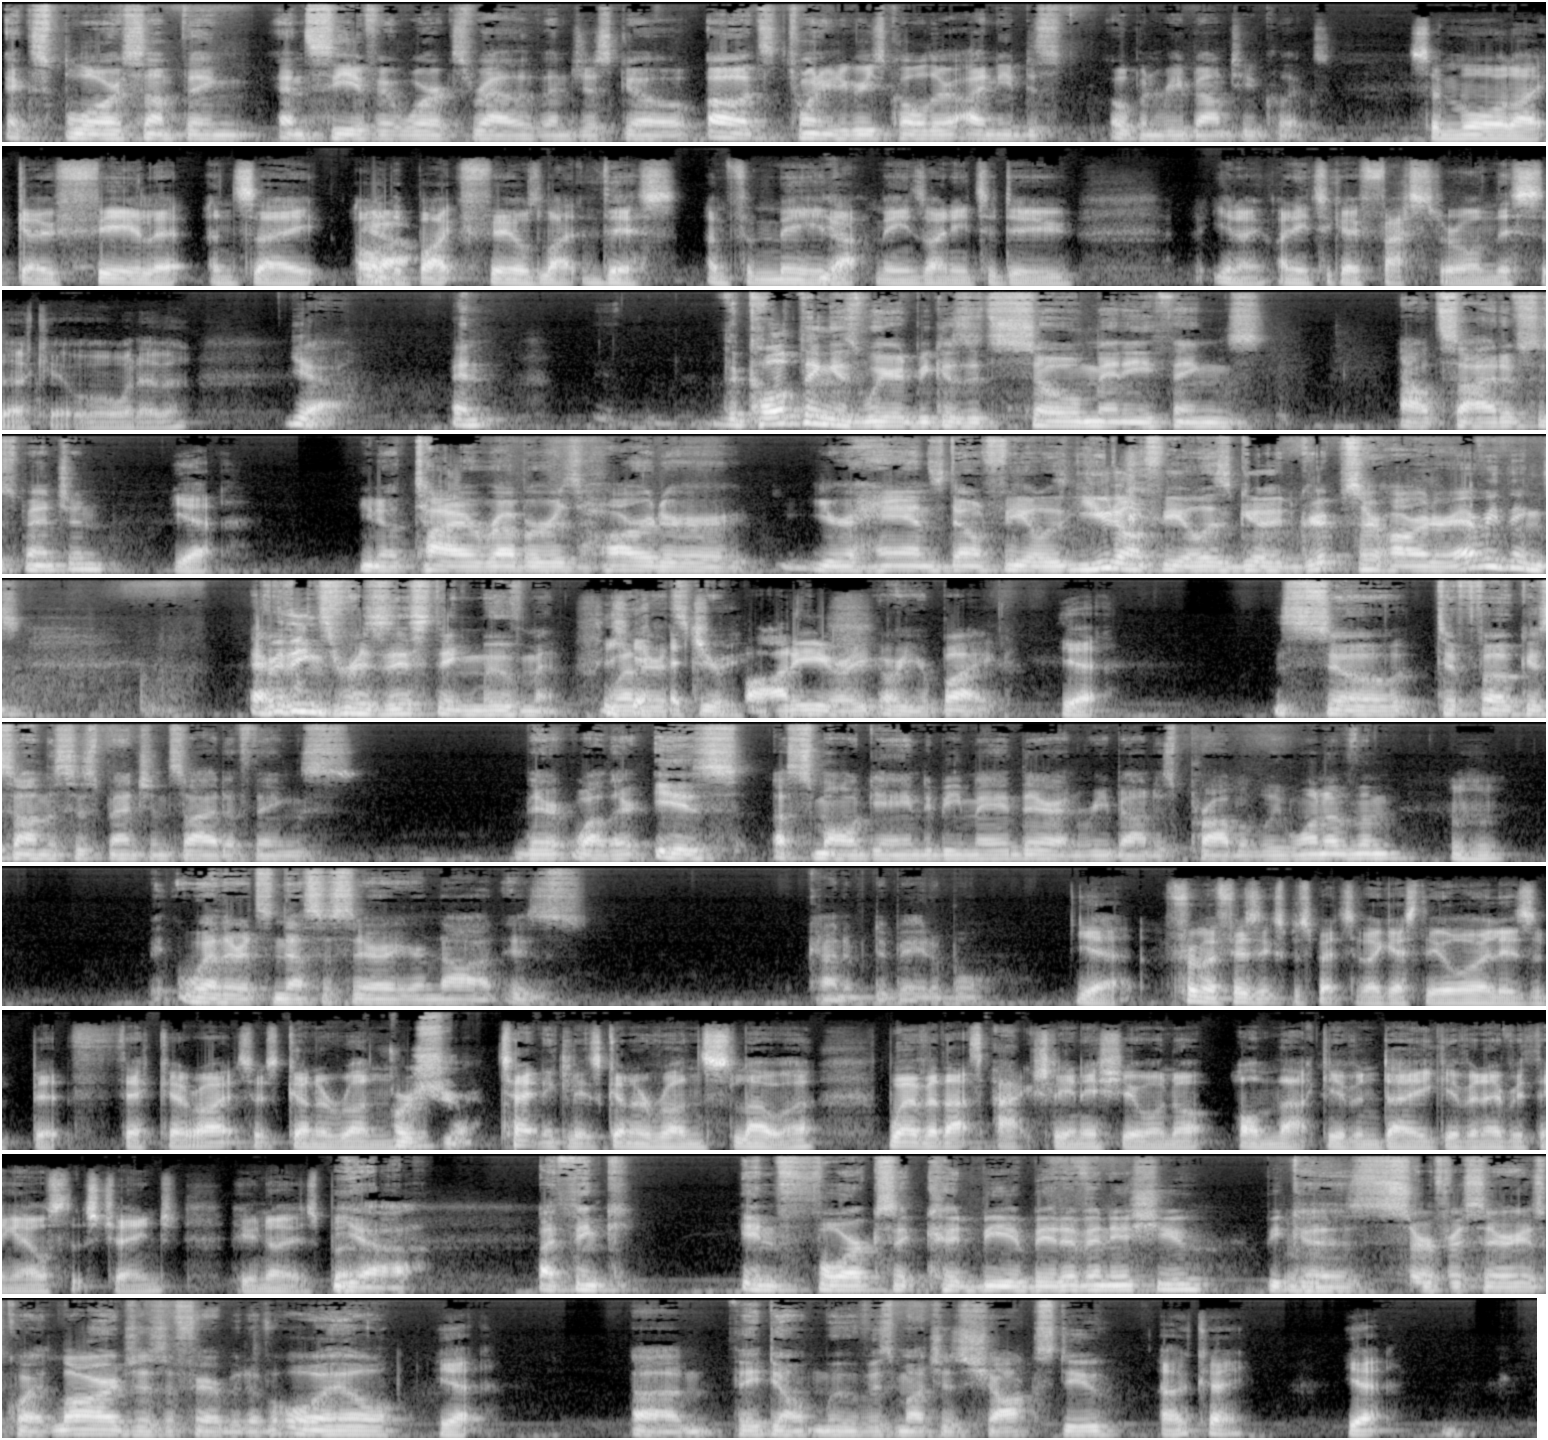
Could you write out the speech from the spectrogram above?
explore something and see if it works rather than just go, oh, it's 20 degrees colder. I need to open rebound two clicks. So more like go feel it and say, oh, yeah. the bike feels like this, and for me yeah. that means I need to do, you know, I need to go faster on this circuit or whatever. Yeah, and the cold thing is weird because it's so many things outside of suspension. Yeah. You know, tire rubber is harder. Your hands don't feel you don't feel as good. Grips are harder. Everything's everything's resisting movement, whether yeah, it's true. your body or, or your bike. Yeah. So to focus on the suspension side of things, there while there is a small gain to be made there, and rebound is probably one of them. Mm-hmm. Whether it's necessary or not is kind of debatable. Yeah, from a physics perspective, I guess the oil is a bit thicker, right? So it's going to run for sure. Technically, it's going to run slower. Whether that's actually an issue or not on that given day, given everything else that's changed, who knows? But yeah, I think in forks, it could be a bit of an issue because mm-hmm. surface area is quite large. There's a fair bit of oil. Yeah. Um, they don't move as much as shocks do. Okay. Yeah.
